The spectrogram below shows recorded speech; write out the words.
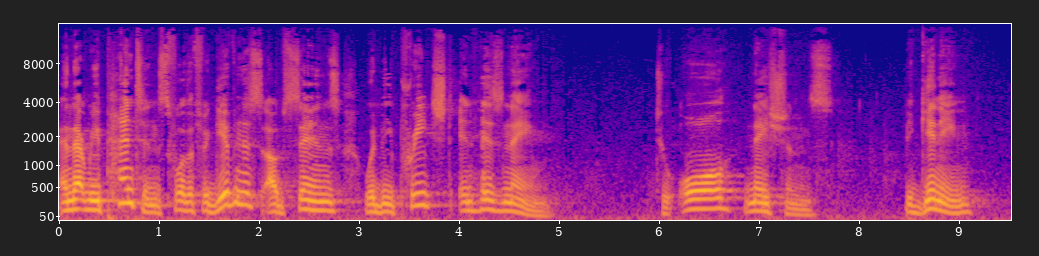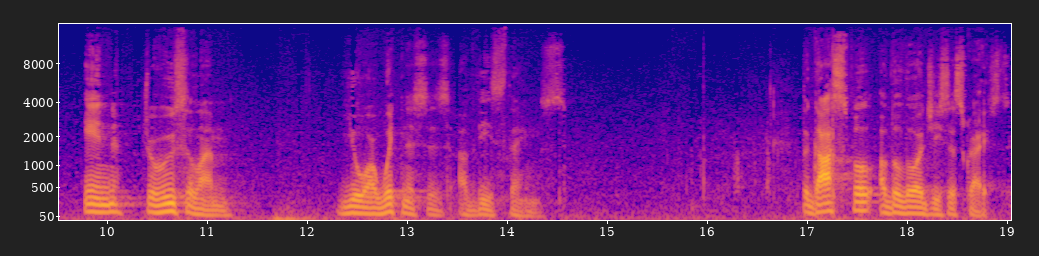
and that repentance for the forgiveness of sins would be preached in his name to all nations, beginning in Jerusalem. You are witnesses of these things. The Gospel of the Lord Jesus Christ.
